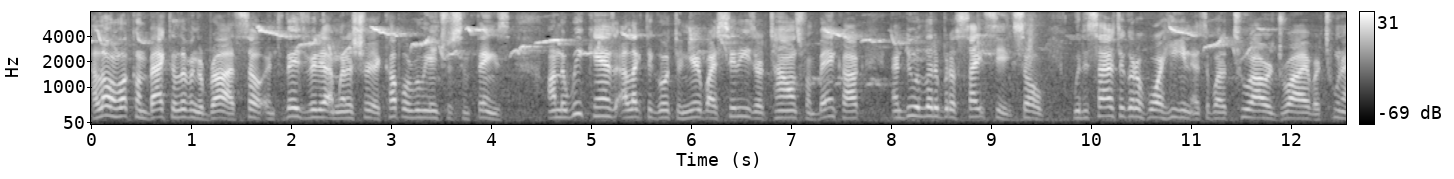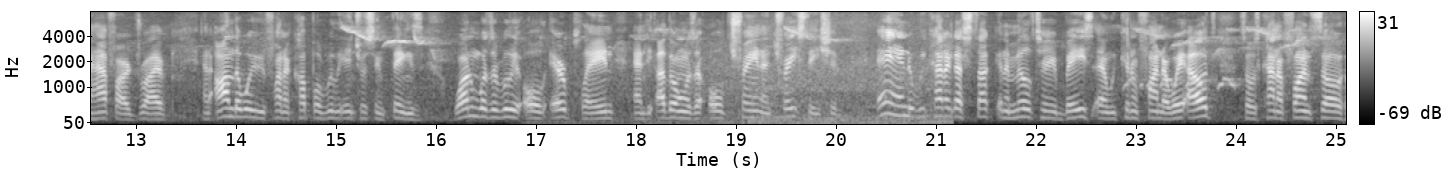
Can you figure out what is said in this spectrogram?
Hello and welcome back to Living Abroad. So in today's video, I'm going to show you a couple really interesting things. On the weekends, I like to go to nearby cities or towns from Bangkok and do a little bit of sightseeing. So we decided to go to Hua Hin. It's about a two hour drive or two and a half hour drive and on the way, we found a couple really interesting things. One was a really old airplane, and the other one was an old train and train station. And we kind of got stuck in a military base and we couldn't find our way out. So it was kind of fun. So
